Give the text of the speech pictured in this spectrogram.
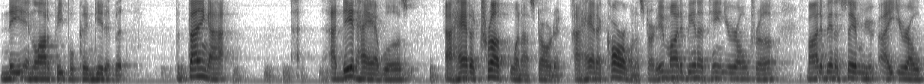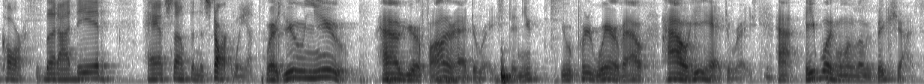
need, and a lot of people couldn't get it. But the thing I I did have was I had a truck when I started. I had a car when I started. It might have been a ten year old truck, might have been a seven year, eight year old car, but I did have something to start with. Well, you knew how your father had to race, didn't you? You were pretty aware of how, how he had to race. How, he wasn't one of those big shots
